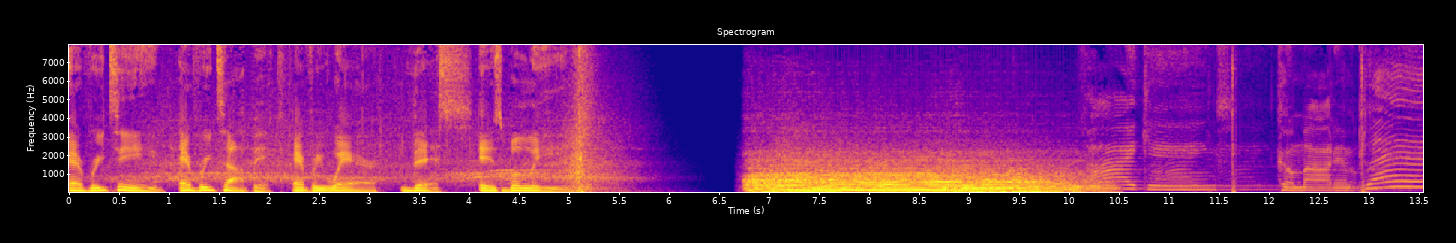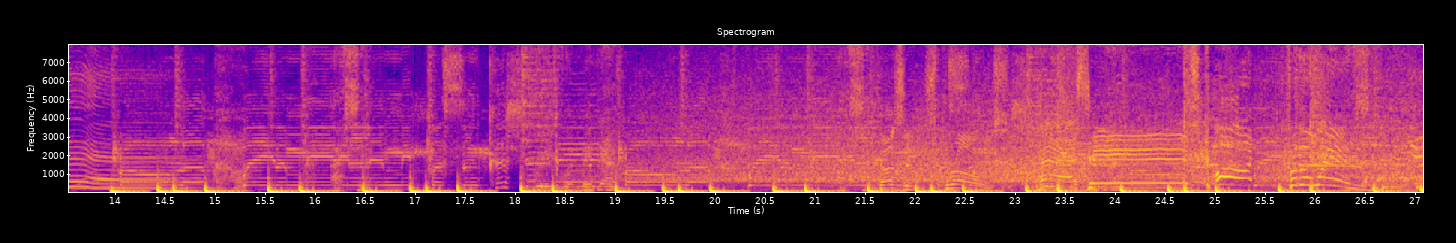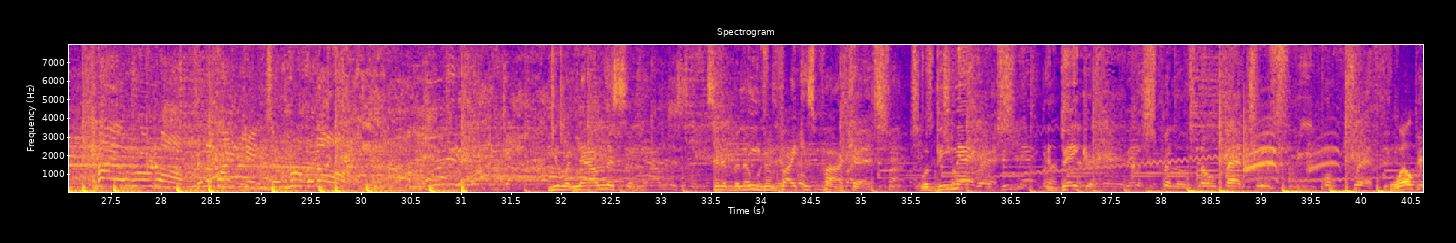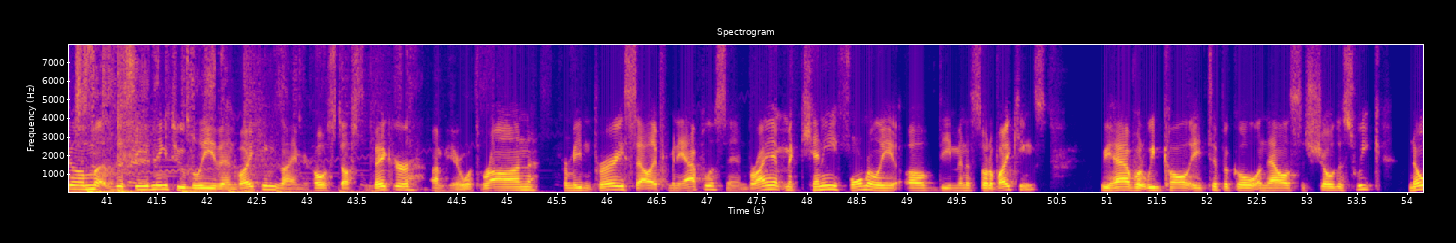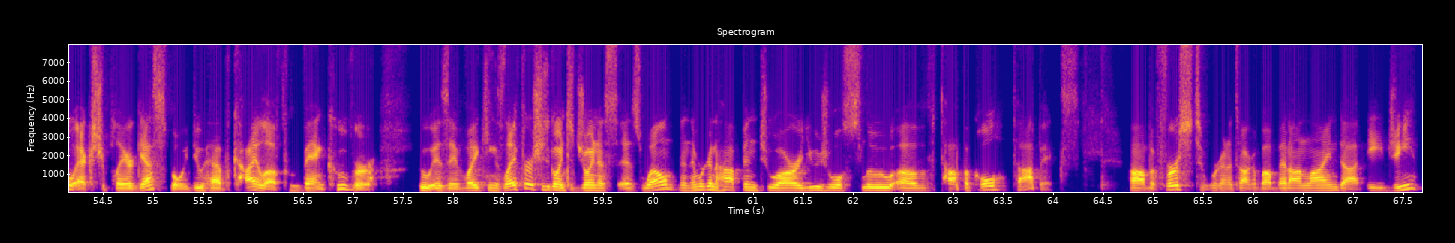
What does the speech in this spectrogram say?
Every team, every topic, everywhere. This is Bleav. Vikings, come out and play. Cousins throws, passes, are now listening to the Bleav in Vikings podcast with B Mac and Baker. Welcome this evening to Bleav in Vikings. I'm your host, Dustin Baker. I'm here with Ron from Eden Prairie, Sally from Minneapolis, and Bryant McKinnie, formerly of the Minnesota Vikings. We have what we'd call a typical analysis show this week. No extra player guests, but we do have Kyla from Vancouver, who is a Vikings lifer. She's going to join us as well. And then we're going to hop into our usual slew of topical topics. Uh, but first, we're going to talk about betonline.ag.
